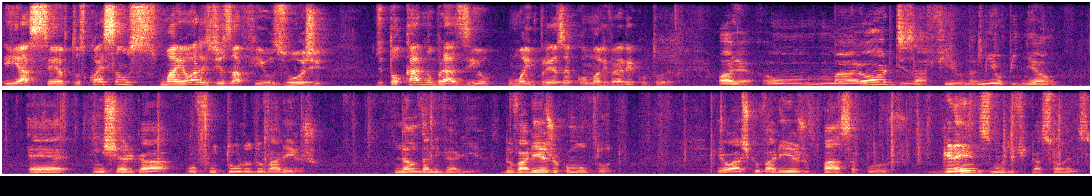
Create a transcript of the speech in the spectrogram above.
e acertos, quais são os maiores desafios hoje de tocar no Brasil uma empresa como a Livraria Cultura? Olha, o maior desafio, na minha opinião, é enxergar o futuro do varejo, não da livraria, do varejo como um todo. Eu acho que o varejo passa por grandes modificações.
